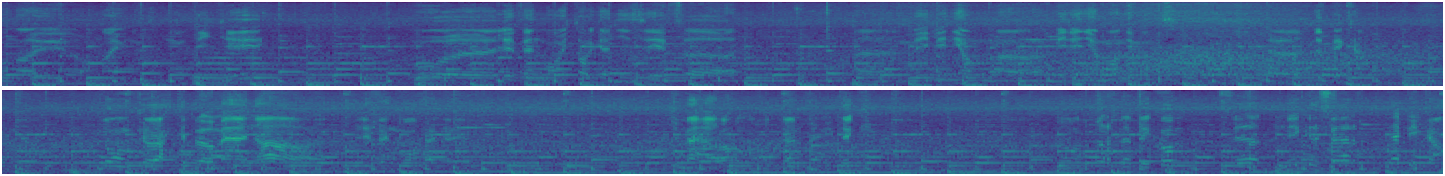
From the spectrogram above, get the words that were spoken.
on a eu une où euh, l'événement est organisé euh, euh, Millennium Monument euh, de Pékin. Donc, à l'événement va aller. Je m'arrête. فير تاع بيكان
